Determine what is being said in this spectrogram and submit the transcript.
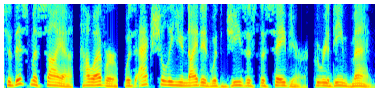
To this Messiah, however, was actually united with Jesus the Savior, who redeemed men.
